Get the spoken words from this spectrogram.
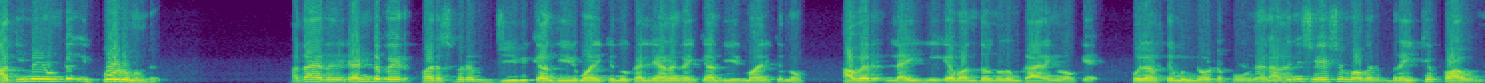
ആദ്യമേ ഉണ്ട് ഇപ്പോഴും ഉണ്ട്. അതായത് രണ്ടുപേർ പരസ്പരം ജീവിക്കാൻ തീരുമാനിക്കുന്നു കല്യാണം കഴിക്കാൻ തീരുമാനിക്കുന്നു. അവർ ലൈംഗിക ബന്ധങ്ങളും കാര്യങ്ങളൊക്കെ പുലർത്തി മുന്നോട്ട് പോകുന്നു. എന്നാൽ അതിനുശേഷം അവർ ബ്രേക്കപ്പ് ആകുന്നു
